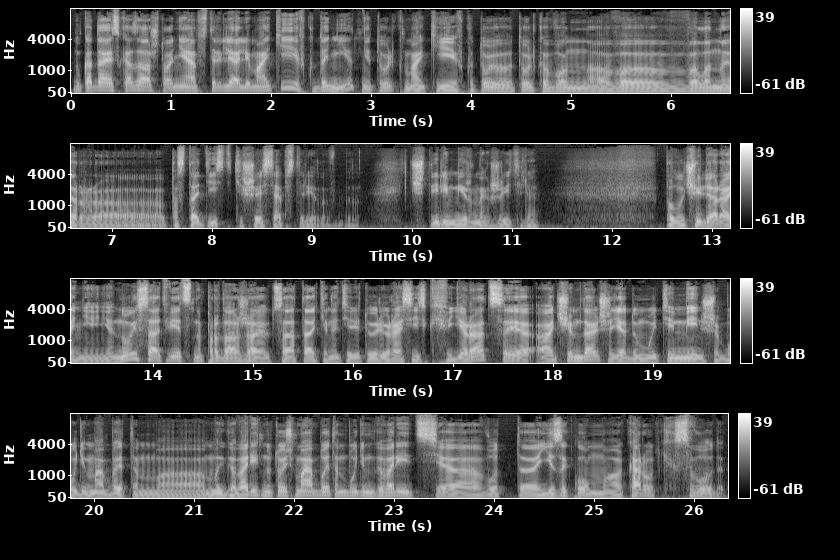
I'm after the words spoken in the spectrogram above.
Ну, когда я сказал, что они обстреляли Макеевку, да нет, не только Макеевку, только вон а, в, в ЛНР а, по статистике 6 обстрелов было. 4 мирных жителя получили ранения. Ну и, соответственно, продолжаются атаки на территорию Российской Федерации. А чем дальше, я думаю, тем меньше будем об этом а, мы говорить. Ну, то есть мы об этом будем говорить вот языком коротких сводок.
